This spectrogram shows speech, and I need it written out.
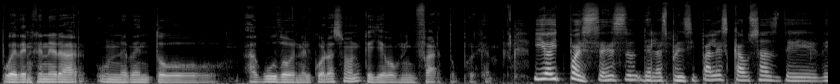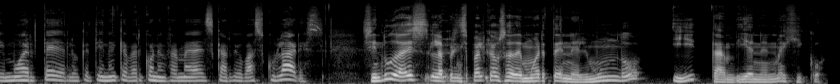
pueden generar un evento agudo en el corazón que lleva a un infarto, por ejemplo. Y hoy pues es de las principales causas de, de, muerte lo que tiene que ver con enfermedades cardiovasculares. Sin duda es la principal causa de muerte en el mundo y también en México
